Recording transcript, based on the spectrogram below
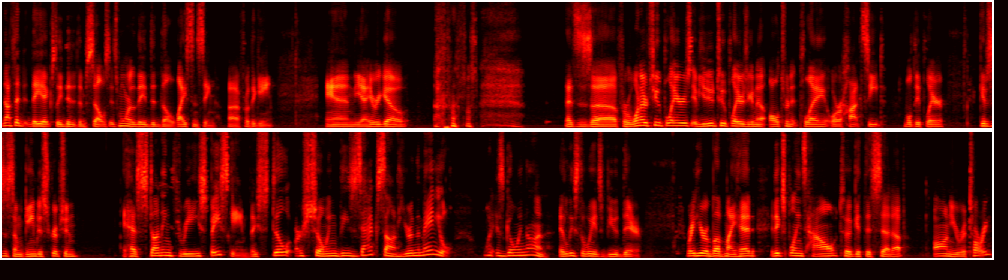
Not that they actually did it themselves; it's more that they did the licensing uh, for the game. And yeah, here we go. This is uh, for one or two players. If you do two players, you're going to alternate play or hot seat multiplayer. Gives us some game description. It has stunning 3D space game. They still are showing the Zaxxon here in the manual. What is going on? At least the way it's viewed there. Right here above my head, it explains how to get this set up on your Atari.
